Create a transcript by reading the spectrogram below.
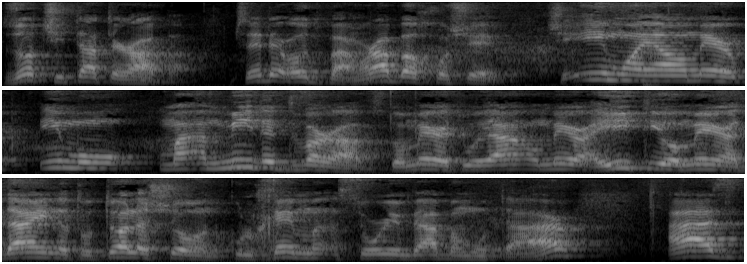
זאת שיטת רבא. בסדר? עוד פעם, רבא חושב שאם הוא היה אומר, אם הוא מעמיד את דבריו, זאת אומרת הוא היה אומר, הייתי אומר עדיין את אותו לשון, כולכם אסורים ואבא מותר, אז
